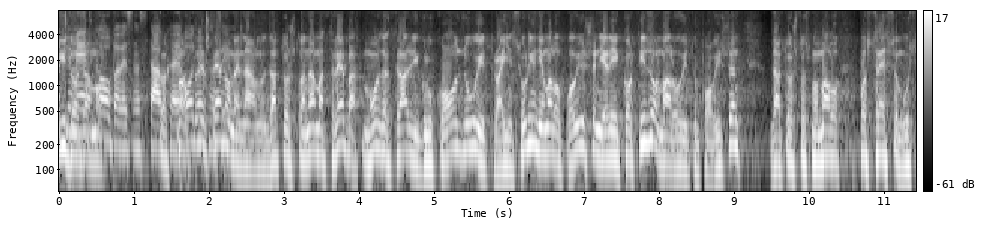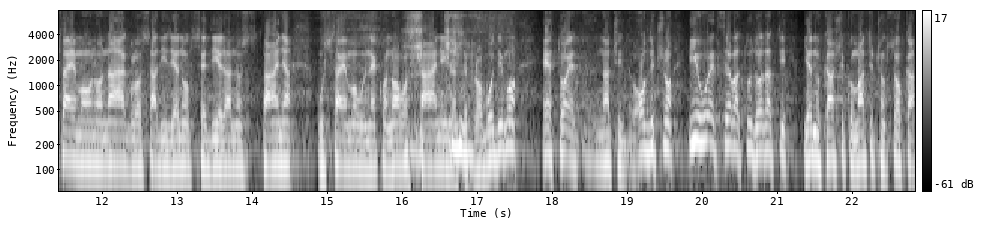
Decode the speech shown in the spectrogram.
Znači med kao obavezna stavka je odličan To je fenomenalno, zato što nama treba, mozak traži glukozu ujutru, a insulin je malo povišen, jer je i kortizol malo ujutru povišen, zato što smo malo po stresom, ustajemo ono naglo sad iz jednog sediranog stanja, ustajemo u neko novo stanje i da se probudimo. E, to je, znači, odlično. I uvek treba tu dodati jednu kašiku matričnog soka,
